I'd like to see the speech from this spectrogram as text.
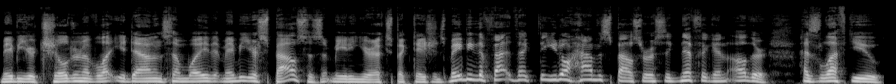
Maybe your children have let you down in some way that maybe your spouse isn't meeting your expectations. Maybe the fact that you don't have a spouse or a significant other has left you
